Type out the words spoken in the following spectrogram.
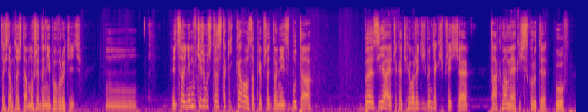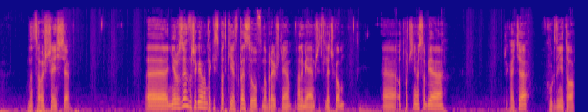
coś tam, coś tam. Muszę do niej powrócić. Hmm. I co, nie mówcie, że muszę teraz taki kawał zapieprzać do niej z buta. Bez jaj, czekajcie, chyba, że gdzieś będzie jakieś przejście. Tak, mamy jakieś skróty. Uff. Na całe szczęście. Eee, nie rozumiem, dlaczego ja mam takie spadki FPS-ów. Dobra, już nie, ale miałem przed chwileczką. Eee, odpoczniemy sobie... Czekajcie. Kurde, nie to.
